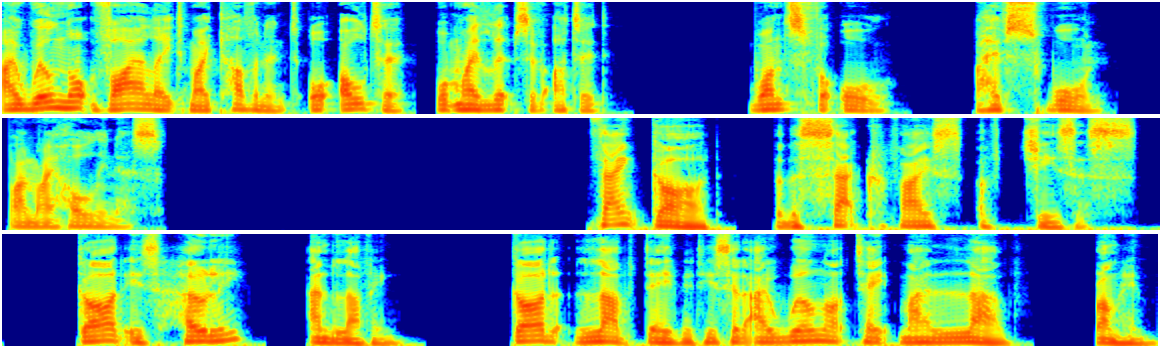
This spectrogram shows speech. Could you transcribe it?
I will not violate my covenant or alter what my lips have uttered. Once for all, I have sworn by my holiness. Thank God for the sacrifice of Jesus. God is holy and loving. God loved David. He said, I will not take my love from him.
